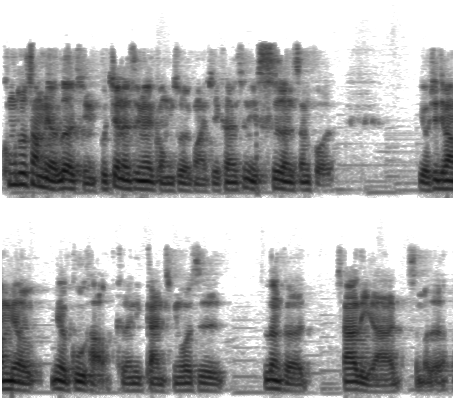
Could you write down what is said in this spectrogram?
工作上没有热情，不见得是因为工作的关系，可能是你私人生活有些地方没有没有顾好，可能你感情或是任何家里啊什么的。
